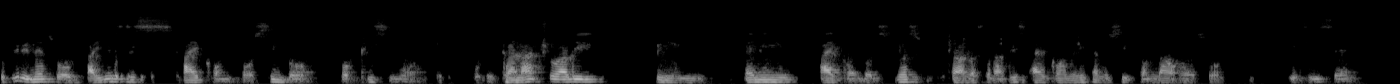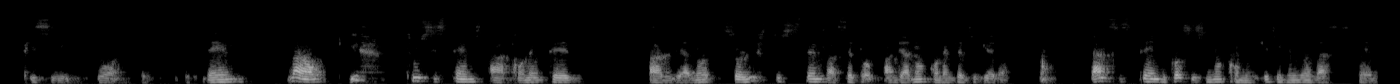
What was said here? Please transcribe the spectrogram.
To build a network, I use this icon or symbol for PC1. It can actually be any icon, but just try to understand that this icon, anytime you can see it from now also, it is a PC1. Then, now, if two systems are connected and they are not, so if two systems are set up and they are not connected together, that system, because it's not communicating with any other system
